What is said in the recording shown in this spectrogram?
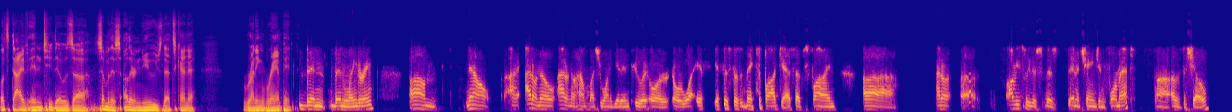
let's dive into those uh, some of this other news that's kind of running rampant. Been been lingering. Um, now, I, I don't know. I don't know how much you want to get into it or, or what, if, if this doesn't make the podcast, that's fine. Uh, I don't, uh, obviously there's, there's been a change in format, uh, of the show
